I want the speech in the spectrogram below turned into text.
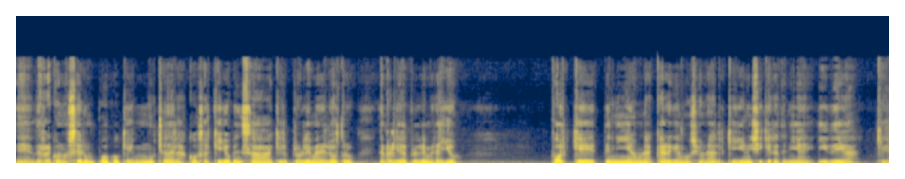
eh, de reconocer un poco que muchas de las cosas que yo pensaba que el problema era el otro, en realidad el problema era yo. Porque tenía una carga emocional que yo ni siquiera tenía idea que,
